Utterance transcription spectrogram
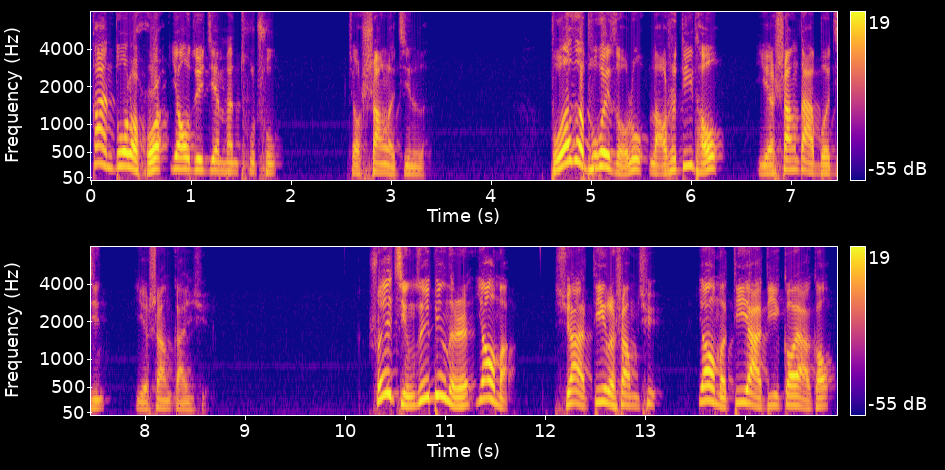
干多了活，腰椎间盘突出，叫伤了筋了。脖子不会走路，老是低头，也伤大脖筋，也伤肝血。所以颈椎病的人，要么血压低了上不去，要么低压低高压高，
